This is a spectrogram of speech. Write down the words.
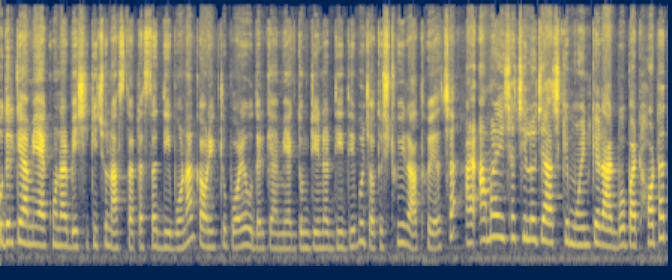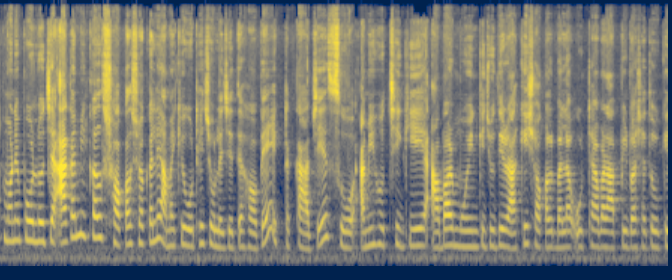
ওদেরকে আমি এখন আর বেশি কিছু নাস্তা টাস্তা দিব না, কারণ একটু পরে ওদেরকে আমি একদম ডিনার দিয়ে দিব, যথেষ্টই রাত হয়েছে আর আমার ইচ্ছা ছিল যে আজকে মইনকে রাখব বাট হঠাৎ মনে পড়ল যে আগামীকাল সকাল সকালে আমাকে উঠে চলে যেতে হবে একটা কাজে। সো আমি হচ্ছে গিয়ে আবার মইনকে যদি রাখি, সকালবেলা উঠে আবার আপির বাসাতে ওকে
